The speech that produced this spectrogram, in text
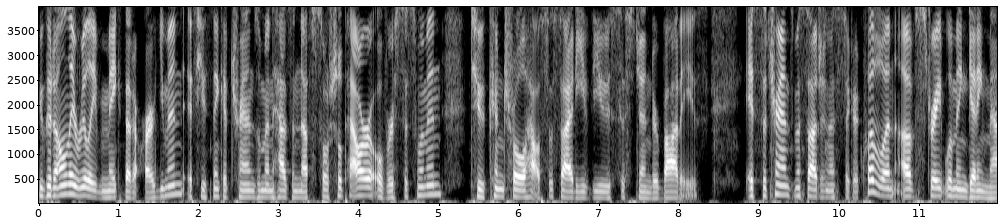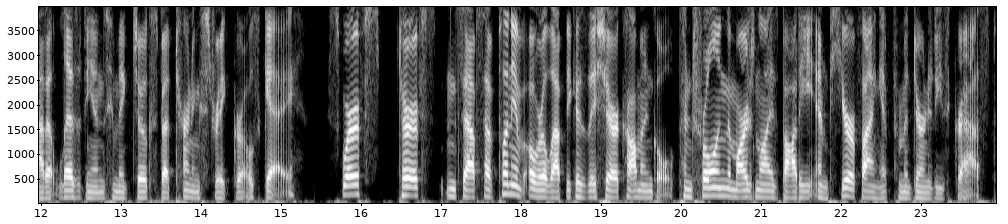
You could only really make that argument if you think a trans woman has enough social power over cis women to control how society views cisgender bodies. It's the trans misogynistic equivalent of straight women getting mad at lesbians who make jokes about turning straight girls gay. Swerfs, TERFs, and SAPs have plenty of overlap because they share a common goal controlling the marginalized body and purifying it from modernity's grasp.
